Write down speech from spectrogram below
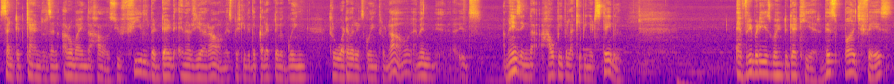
scented candles and aroma in the house. You feel the dead energy around, especially with the collective going through whatever it's going through now. I mean, it's amazing how people are keeping it stable everybody is going to get here. This purge phase,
